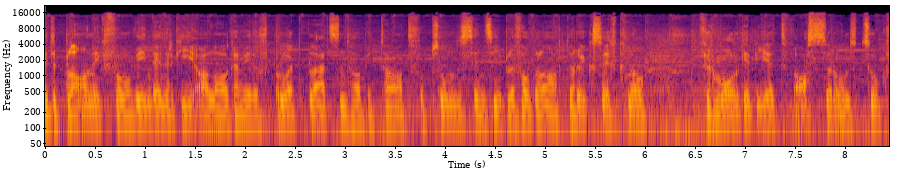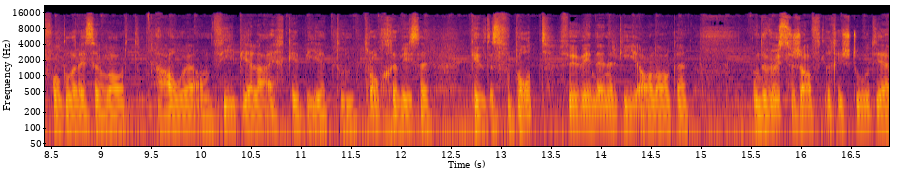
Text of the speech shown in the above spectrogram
Bei der Planung von Windenergieanlagen wird auf Brutplätze und Habitat von besonders sensiblen Vogelarten Rücksicht genommen. Für Moorgebiete, Wasser- und Zugvogelreservat, Auen, Amphibienlaichgebiet und Trockenwiesen gilt ein Verbot für Windenergieanlagen. Und eine wissenschaftliche Studie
